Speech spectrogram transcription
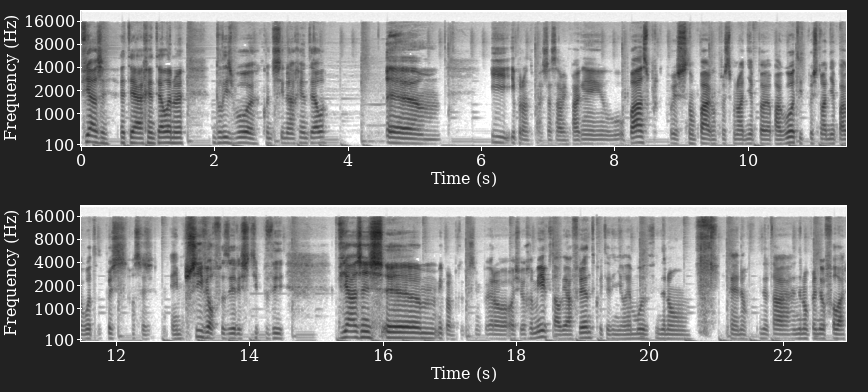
viagem até à Rentela, não é? De Lisboa, quando destina à Rentela. Um, e, e, pronto, pá, já sabem, paguem o, o passo, porque depois se não pagam, depois não há dinheiro para, para a gota, e depois se não há dinheiro para a gota, depois, ou seja, é impossível fazer este tipo de viagens. Um, e pronto, que pegar ao, ao Ramiro, que está ali à frente, coitadinho, ele é mudo, ainda não, é, não, ainda, está, ainda não aprendeu a falar.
